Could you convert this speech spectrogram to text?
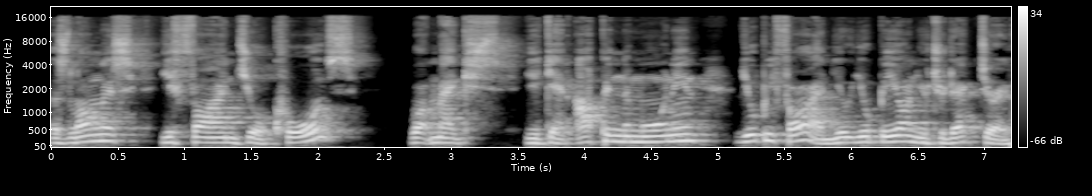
as long as you find your cause, what makes you get up in the morning, you'll be fine. You'll, you'll be on your trajectory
